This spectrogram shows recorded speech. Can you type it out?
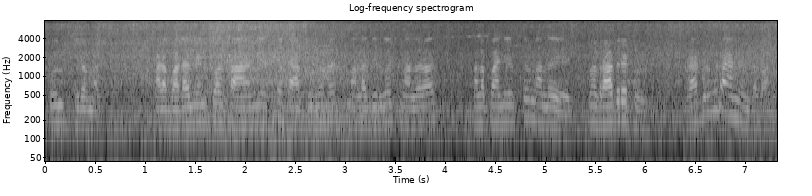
ఫుల్ ఫ్రీడమ్ అక్కడ బట్టలు తినుకొని స్నానం చేసుకొని హ్యాపీగా ఉండొచ్చు మళ్ళీ తిరగచ్చు మళ్ళీ రావచ్చు మళ్ళీ పని చేసుకొని మళ్ళీ చేయొచ్చు. మళ్ళీ రాత్రి ఎట్టు రాత్రి కూడా ఆయన ఉంటా పని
